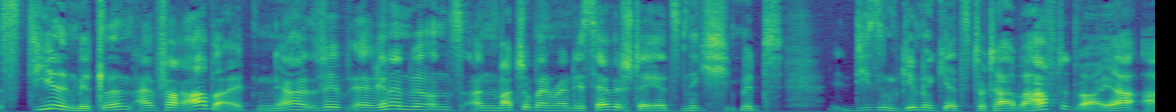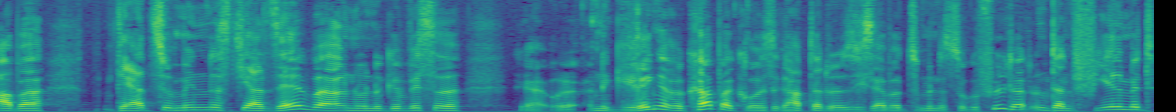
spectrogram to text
Stilmitteln einfach arbeiten. Ja, wir, erinnern wir uns an Macho Man Randy Savage, der jetzt nicht mit diesem Gimmick jetzt total behaftet war, ja, aber der zumindest ja selber nur eine gewisse ja, eine geringere Körpergröße gehabt hat oder sich selber zumindest so gefühlt hat und dann viel mit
